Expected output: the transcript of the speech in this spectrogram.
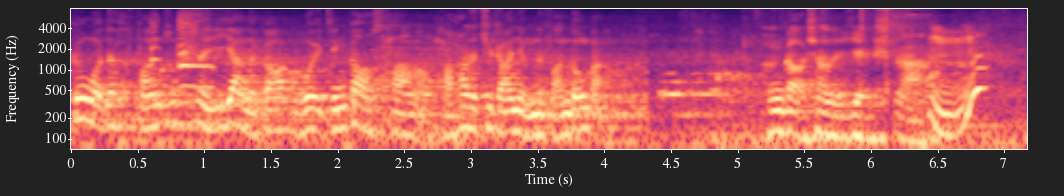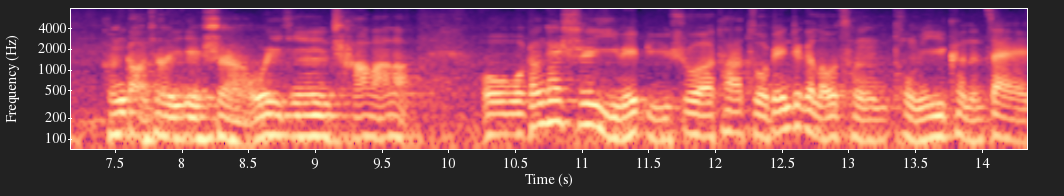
跟我的房租是一样的高。我已经告诉他了，好好的去找你们的房东吧。很搞笑的一件事啊，很搞笑的一件事啊，我已经查完了。我我刚开始以为，比如说他左边这个楼层统一可能在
